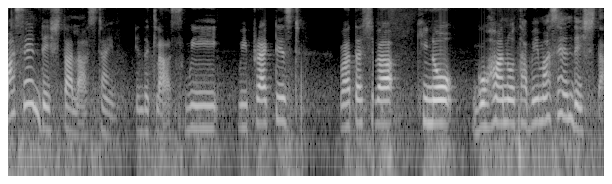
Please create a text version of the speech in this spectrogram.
masen deshita last time in the class. We, we practiced watashi wa kino gohan o tabemasen deshita.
